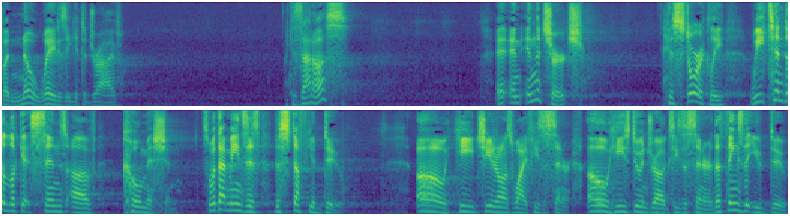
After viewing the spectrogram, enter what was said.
but no way does he get to drive. Like, is that us? And, and in the church, historically, we tend to look at sins of commission. So, what that means is the stuff you do. Oh, he cheated on his wife, he's a sinner. Oh, he's doing drugs, he's a sinner. The things that you do.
